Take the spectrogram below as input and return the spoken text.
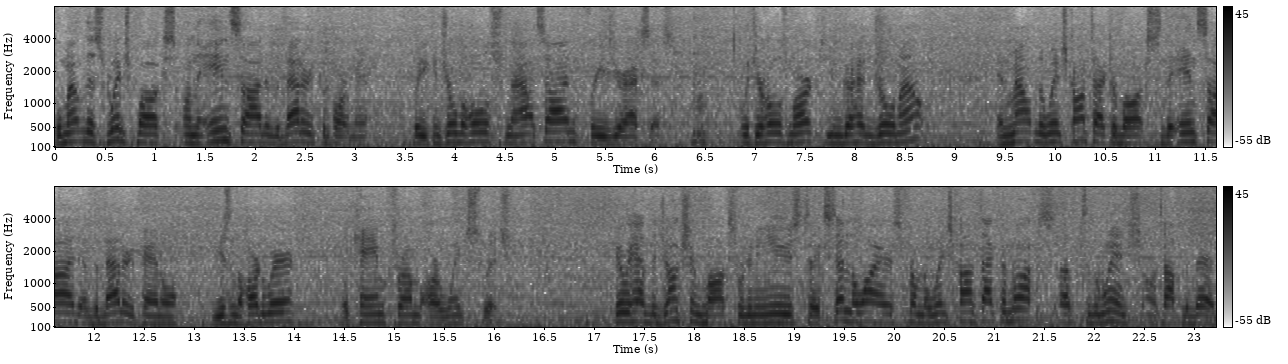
We'll mount this winch box on the inside of the battery compartment, but you can drill the holes from the outside for easier access. With your holes marked, you can go ahead and drill them out and mount the winch contactor box to the inside of the battery panel using the hardware that came from our winch switch. Here we have the junction box we're going to use to extend the wires from the winch contactor box up to the winch on top of the bed.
